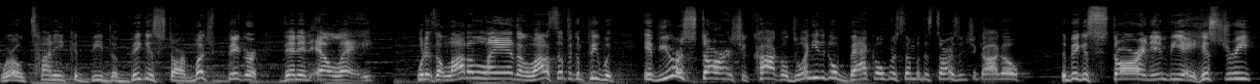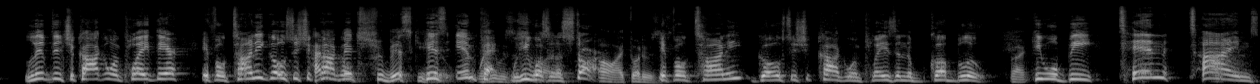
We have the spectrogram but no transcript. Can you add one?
where Ohtani could be the biggest star, much bigger than in LA, where there's a lot of land and a lot of stuff to compete with. If you're a star in Chicago, do I need to go back over some of the stars in Chicago? The biggest star in NBA history lived in Chicago and played there. If Ohtani goes to How Chicago, did Mitch Trubisky his impact. he was He, a star? wasn't a star. Oh, I thought he was. a If Ohtani goes to Chicago and plays in the club blue, Right. he will be 10 times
